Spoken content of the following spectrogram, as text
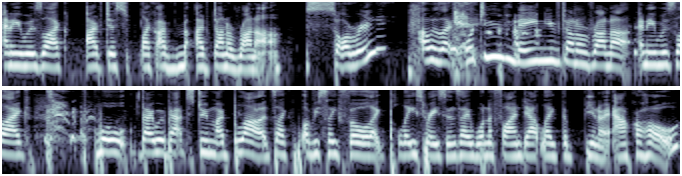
and he was like, "I've just like I've I've done a runner." Sorry? I was like, what do you mean you've done a runner? And he was like, well, they were about to do my bloods, like obviously for like police reasons, they want to find out like the, you know, alcohol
